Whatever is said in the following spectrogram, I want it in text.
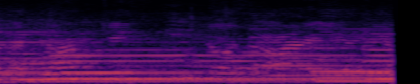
Halleluja,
